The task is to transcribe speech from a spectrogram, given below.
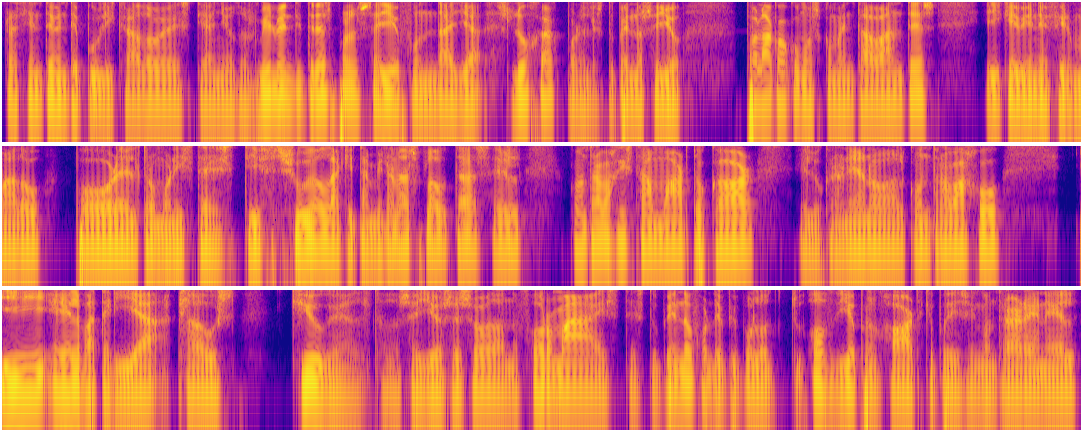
recientemente publicado este año 2023 por el sello Fundaya Sluchak, por el estupendo sello polaco, como os comentaba antes, y que viene firmado por el trombonista Steve Schuell, aquí también a las flautas, el contrabajista Marto Carr, el ucraniano al contrabajo, y el batería Klaus Kugel. Todos ellos eso dando forma a este estupendo For the People of the Open Heart que podéis encontrar en el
